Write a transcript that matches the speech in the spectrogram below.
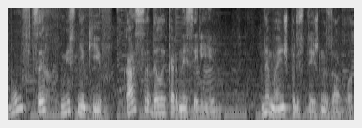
був цех місняків Каса деля Карнесерія не менш престижний заклад.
